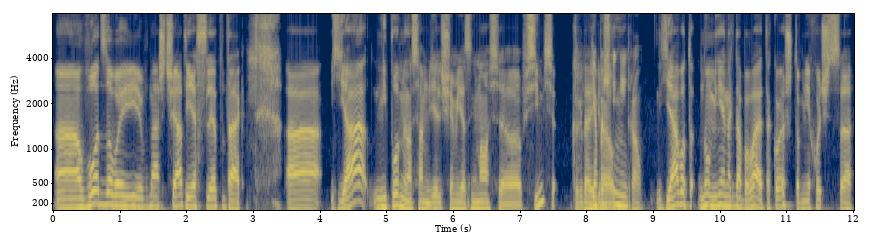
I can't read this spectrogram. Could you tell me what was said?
а, в отзывы и в наш чат, если это так. А, я не помню, на самом деле, чем я занимался в Симсе, когда Я играл. почти не играл. Я вот, ну, у меня иногда бывает такое, что мне хочется...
